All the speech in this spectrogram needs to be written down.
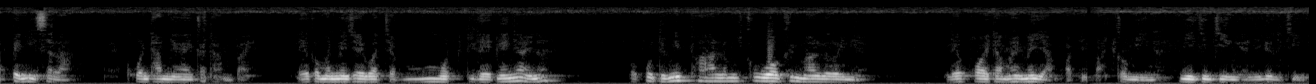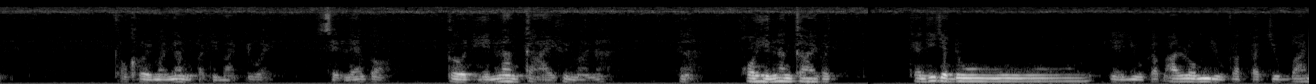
บเป็นอิสระ ควรทำยังไงก็ทำไป แล้วก็มันไม่ใช่ว่าจะหมดกิเลสง่ายๆนะพอพูดถึงนิพพานแล้วมันกลัวขึ้นมาเลยเนี่ย แล้วพลอยทำให้ไม่อยากปฏิบัติก็มีนะมีจริง ๆ อันนี้เรื่องจริง เขาเคยมานั่งปฏิบัติด้วย เสร็จแล้วก็ เกิดเห็นร่างกายขึ้นมานะพอเห็นร่างกายก็แทนที่จะดูอยู่กับอารมณ์อยู่กับปัจจุบัน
